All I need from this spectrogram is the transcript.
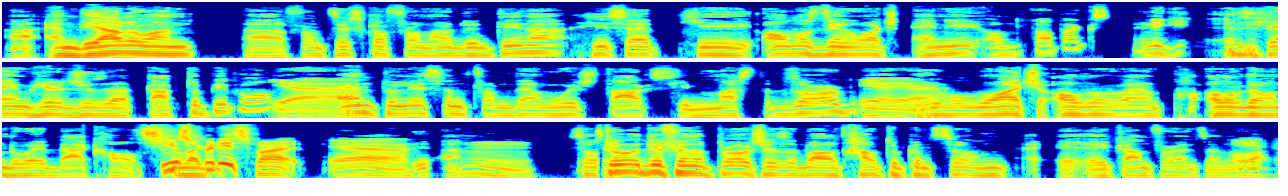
Uh, and the other one, uh, Francisco from Argentina, he said he almost didn't watch any of the topics. He came here just to talk to people yeah. and to listen from them which talks he must absorb. yeah, yeah. He will watch all of them, all of them on the way back home. So, He's like, pretty smart. Yeah. Yeah. Hmm. so two different approaches about how to consume a, a conference and a Yeah. lot.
